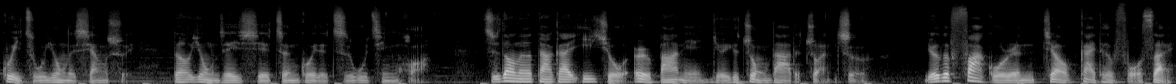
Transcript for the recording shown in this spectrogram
贵族用的香水都要用这些珍贵的植物精华。直到呢，大概一九二八年，有一个重大的转折，有一个法国人叫盖特佛赛。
